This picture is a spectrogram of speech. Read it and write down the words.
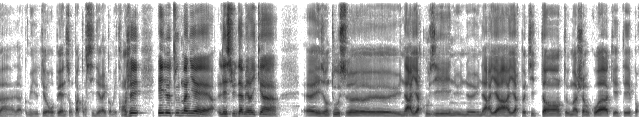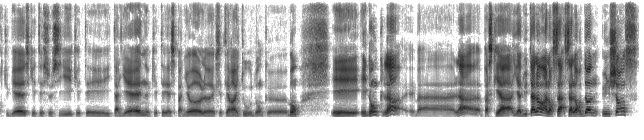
la communauté européenne ne sont pas considérés comme étrangers, et de toute manière, les Sud-Américains, euh, ils ont tous euh, une arrière-cousine, une, une arrière-arrière-petite-tante, ou machin ou quoi, qui était portugaise, qui était ceci, qui était italienne, qui était espagnole, etc. et tout. Donc, bon. Et, donc là, eh ben, parce qu'il y a, du talent, alors ça, leur donne une chance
